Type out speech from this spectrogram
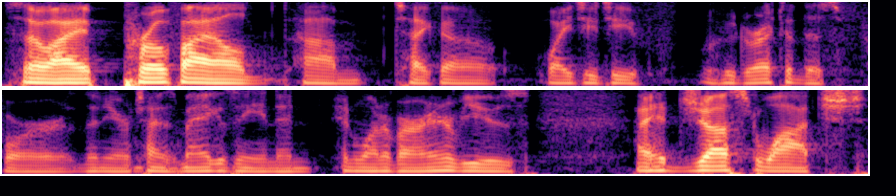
So I profiled um, Taika Waititi, who directed this for the New York Times Magazine, and in one of our interviews, I had just watched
